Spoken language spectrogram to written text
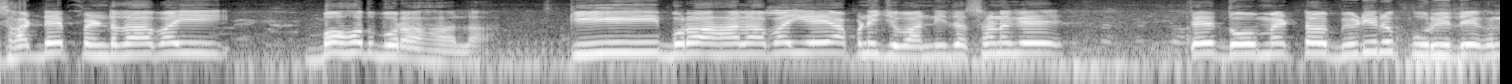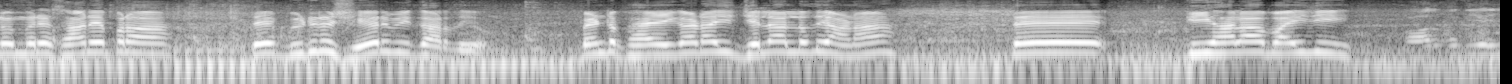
ਸਾਡੇ ਪਿੰਡ ਦਾ ਬਾਈ ਬਹੁਤ ਬੁਰਾ ਹਾਲ ਆ। ਕੀ ਬੁਰਾ ਹਾਲ ਆ ਬਾਈ ਇਹ ਆਪਣੀ ਜਵਾਨੀ ਦੱਸਣਗੇ। ਤੇ 2 ਮਿੰਟ ਵੀਡੀਓ ਨੂੰ ਪੂਰੀ ਦੇਖ ਲਓ ਮੇਰੇ ਸਾਰੇ ਭਰਾ ਤੇ ਵੀਡੀਓ ਨੂੰ ਸ਼ੇਅਰ ਵੀ ਕਰ ਦਿਓ। ਪਿੰਡ ਫੈਜ਼ਗੜ੍ਹ ਆ ਜੀ ਜ਼ਿਲ੍ਹਾ ਲੁਧਿਆਣਾ। ਤੇ ਕੀ ਹਾਲ ਆ ਬਾਈ ਜੀ? ਬਹੁਤ ਵਧੀਆ ਜੀ।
